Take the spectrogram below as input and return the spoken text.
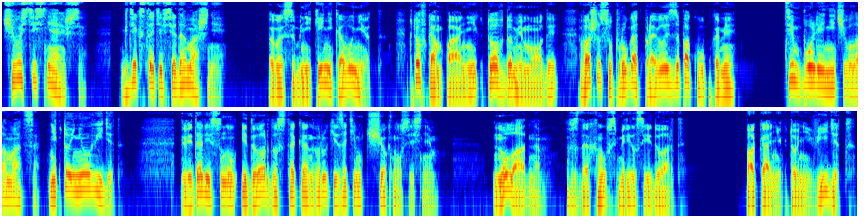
«Чего стесняешься? Где, кстати, все домашние?» «В особняке никого нет. Кто в компании, кто в доме моды. Ваша супруга отправилась за покупками. Тем более нечего ломаться, никто и не увидит. Виталий сунул Эдуарду стакан в руки, затем чокнулся с ним. Ну ладно, вздохнув, смирился Эдуард. Пока никто не видит,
